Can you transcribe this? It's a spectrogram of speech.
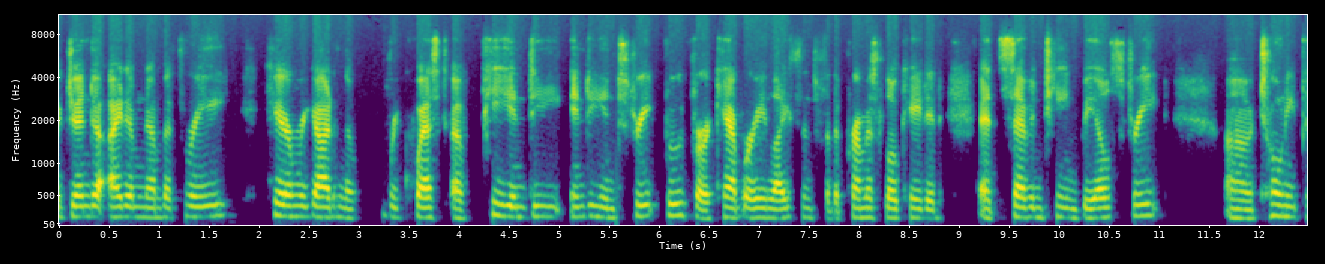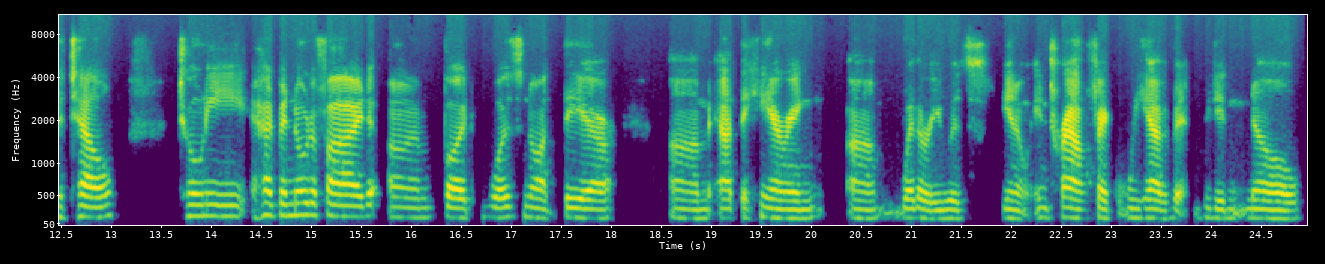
Agenda item number three, hearing regarding the request of P&D Indian Street Food for a cabaret license for the premise located at 17 Beale Street. Uh, Tony Patel. Tony had been notified, um, but was not there um, at the hearing. Um, whether he was, you know, in traffic, we have we didn't know,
